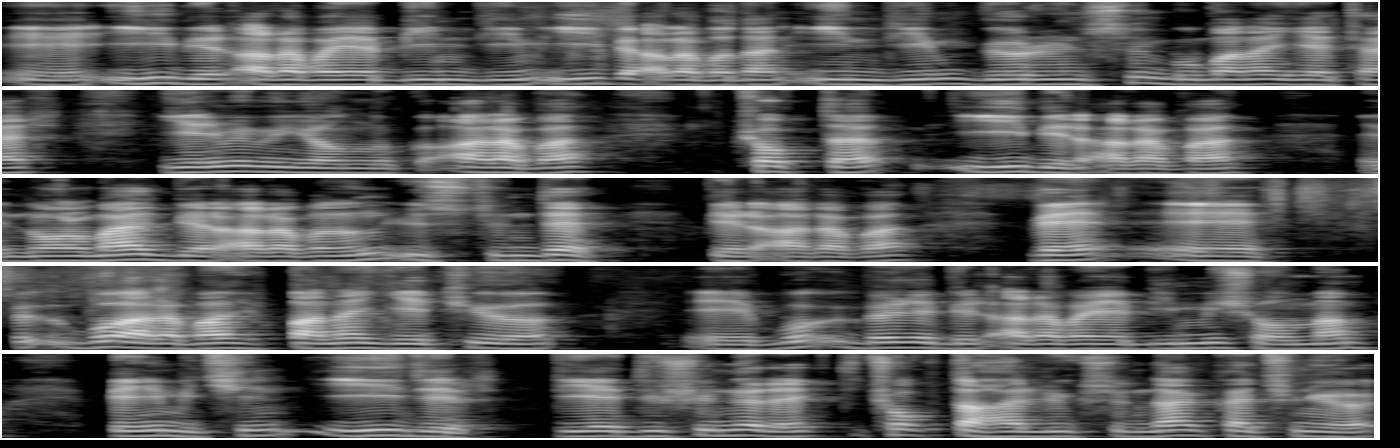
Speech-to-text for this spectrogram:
e, iyi bir arabaya bindiğim, iyi bir arabadan indiğim görünsün bu bana yeter. 20 milyonluk araba çok da iyi bir araba. E, normal bir arabanın üstünde bir araba ve bu araba bana yetiyor. Bu böyle bir arabaya binmiş olmam benim için iyidir diye düşünerek çok daha lüksünden kaçınıyor.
